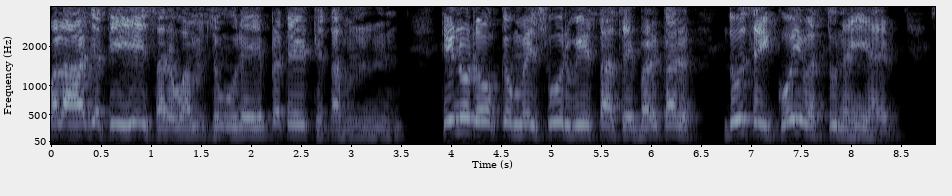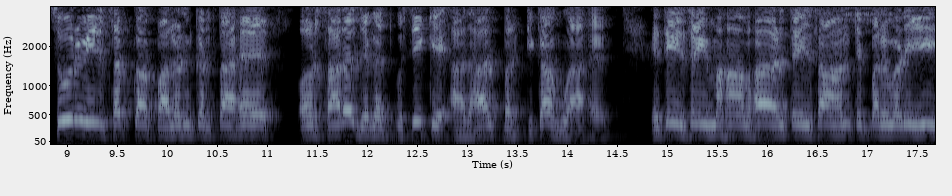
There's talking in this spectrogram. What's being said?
पलायति, सर्व सूर्य प्रतिष्ठितम। तीनों लोकों में सूरवीरता से बढ़कर दूसरी कोई वस्तु नहीं है। सूरवीर सबका पालन करता है और सारा जगत उसी के आधार पर टिका हुआ है। इति श्री महाभारत शांति परवड़ी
